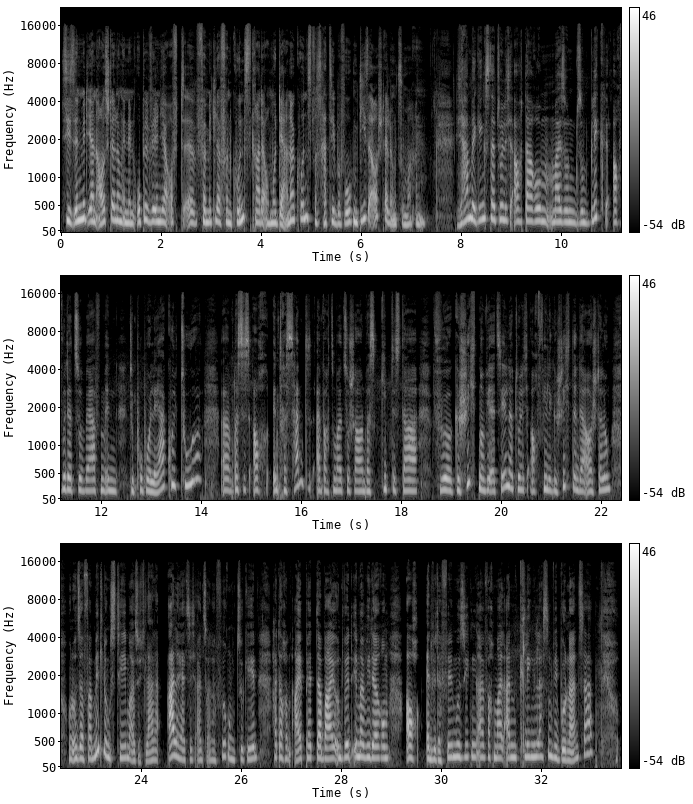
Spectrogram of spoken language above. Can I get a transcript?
Sie sind mit Ihren Ausstellungen in den Opelvillen ja oft äh, Vermittler von Kunst, gerade auch moderner Kunst. Was hat Sie bewogen, diese Ausstellung zu machen? Ja, mir ging es natürlich auch darum, mal so, so einen Blick auch wieder zu werfen in die Populärkultur. Äh, das ist auch interessant, einfach mal zu schauen, was gibt es da für Geschichten. Und wir erzählen natürlich auch viele Geschichten in der Ausstellung. Und unser Vermittlungsteam, also ich lade alle herzlich ein, zu einer Führung zu gehen, hat auch ein iPad dabei und wird immer wiederum auch entweder Filmmusiken einfach mal anklingen lassen, wie Bonanza,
